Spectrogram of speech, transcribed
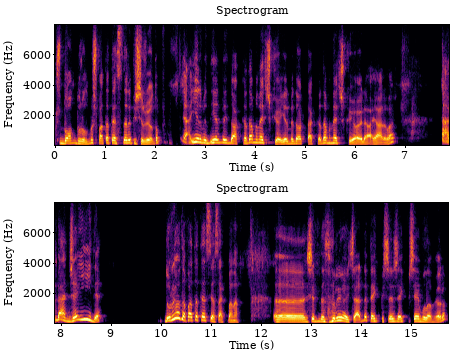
şu dondurulmuş patatesleri pişiriyordum. Yani 20 20 dakikada mı ne çıkıyor? 24 dakikada mı ne çıkıyor? Öyle ayarı var. Yani bence iyiydi. Duruyor da patates yasak bana. Ee, şimdi duruyor içeride pek pişirecek bir şey bulamıyorum.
